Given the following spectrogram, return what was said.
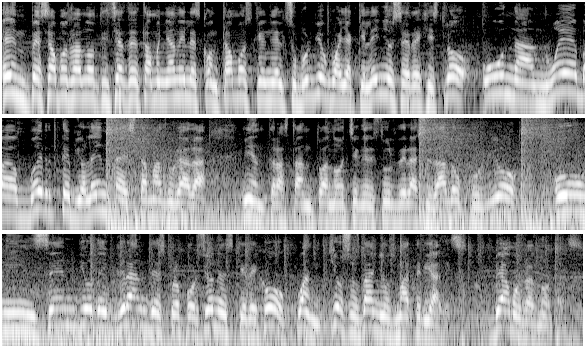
Empezamos las noticias de esta mañana y les contamos que en el suburbio guayaquileño se registró una nueva muerte violenta esta madrugada. Mientras tanto, anoche en el sur de la ciudad ocurrió un incendio de grandes proporciones que dejó cuantiosos daños materiales. Veamos las notas.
